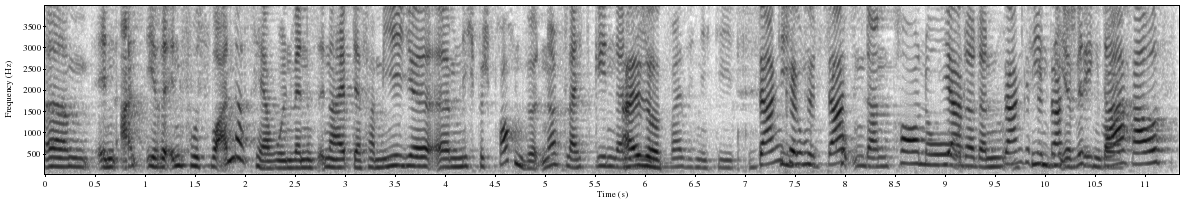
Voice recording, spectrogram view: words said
ähm, in, an, ihre Infos woanders herholen, wenn es innerhalb der Familie ähm, nicht besprochen wird. Ne? Vielleicht gehen dann, Also, die, weiß ich nicht, die, danke die Jungs für das. gucken dann Porno Ja, oder dann ziehen sie ihr Wissen Stichwort. daraus.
